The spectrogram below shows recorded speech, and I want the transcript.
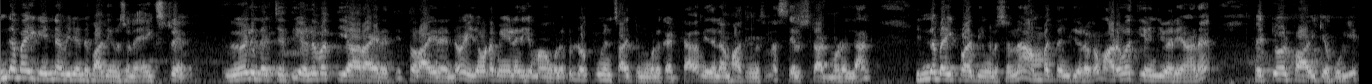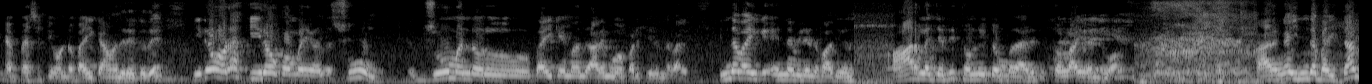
இந்த பைக் என்ன விலைன்னு பார்த்தீங்கன்னு சொன்னால் எக்ஸ்ட்ரீம் ஏழு லட்சத்தி எழுபத்தி ஆறாயிரத்தி தொள்ளாயிரம் ரூபாய் இதோட மேலதிகமாக உங்களுக்கு டாக்குமெண்ட் சார்ஜ் உங்களுக்கு கட் ஆகும். இதெல்லாம் பார்த்தீங்கன்னு சொன்னால் செல்ஃப் ஸ்டார்ட் மாடல் தான். இந்த பைக் பார்த்தீங்கன்னு சொன்னால் ஐம்பத்தஞ்சு ரகம் அறுபத்தி அஞ்சு வரையான பெட்ரோல் பாவிக்கக்கூடிய கெப்பாசிட்டி கொண்ட பைக்காக வந்து இருக்குது இதோட ஹீரோ கம்பெனி வந்து ஷூம் ஜூம் என்ற ஒரு பைக்கை வந்து அறிமுகப்படுத்தி இருந்தவர் இந்த பைக் என்ன விலைன்னு பார்த்தீங்கன்னா ஆறு லட்சத்தி தொண்ணூற்றி ஒன்பதாயிரத்தி தொள்ளாயிரம் ரூபா பாருங்க இந்த பைக் தான்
